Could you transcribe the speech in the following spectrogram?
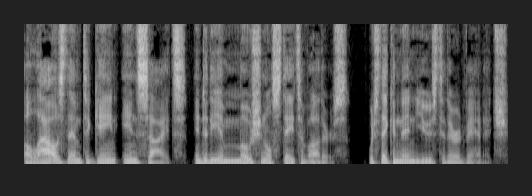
allows them to gain insights into the emotional states of others, which they can then use to their advantage.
